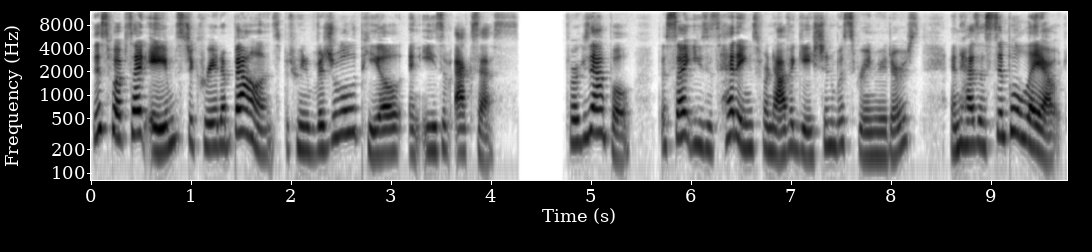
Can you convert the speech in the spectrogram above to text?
This website aims to create a balance between visual appeal and ease of access. For example, the site uses headings for navigation with screen readers and has a simple layout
